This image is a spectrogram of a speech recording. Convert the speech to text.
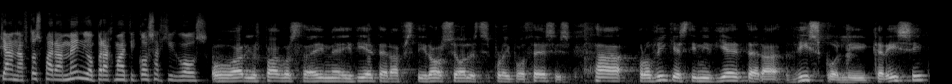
και αν αυτός παραμένει ο πραγματικός αρχηγός. Ο Άριος Πάγος θα είναι ιδιαίτερα αυστηρός σε όλες τις προποθέσει. Θα προβεί και στην ιδιαίτερα δύσκολη κρίση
